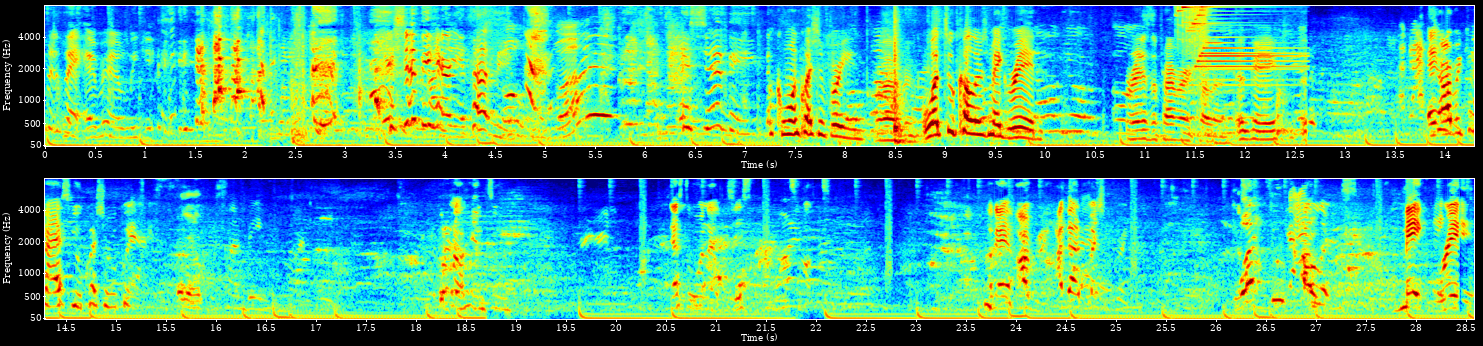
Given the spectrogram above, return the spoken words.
gonna say Abraham Lincoln. it should be Harriet Tubman. Oh, What? It should be. One question for you. What? What two colors make red? Red is the primary color. Okay. Hey, Aubrey, can I ask you a question real quick? Hello. Put it on him too. That's the one I just talked to. Okay, Aubrey, I got a question for you. What two colors make red?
